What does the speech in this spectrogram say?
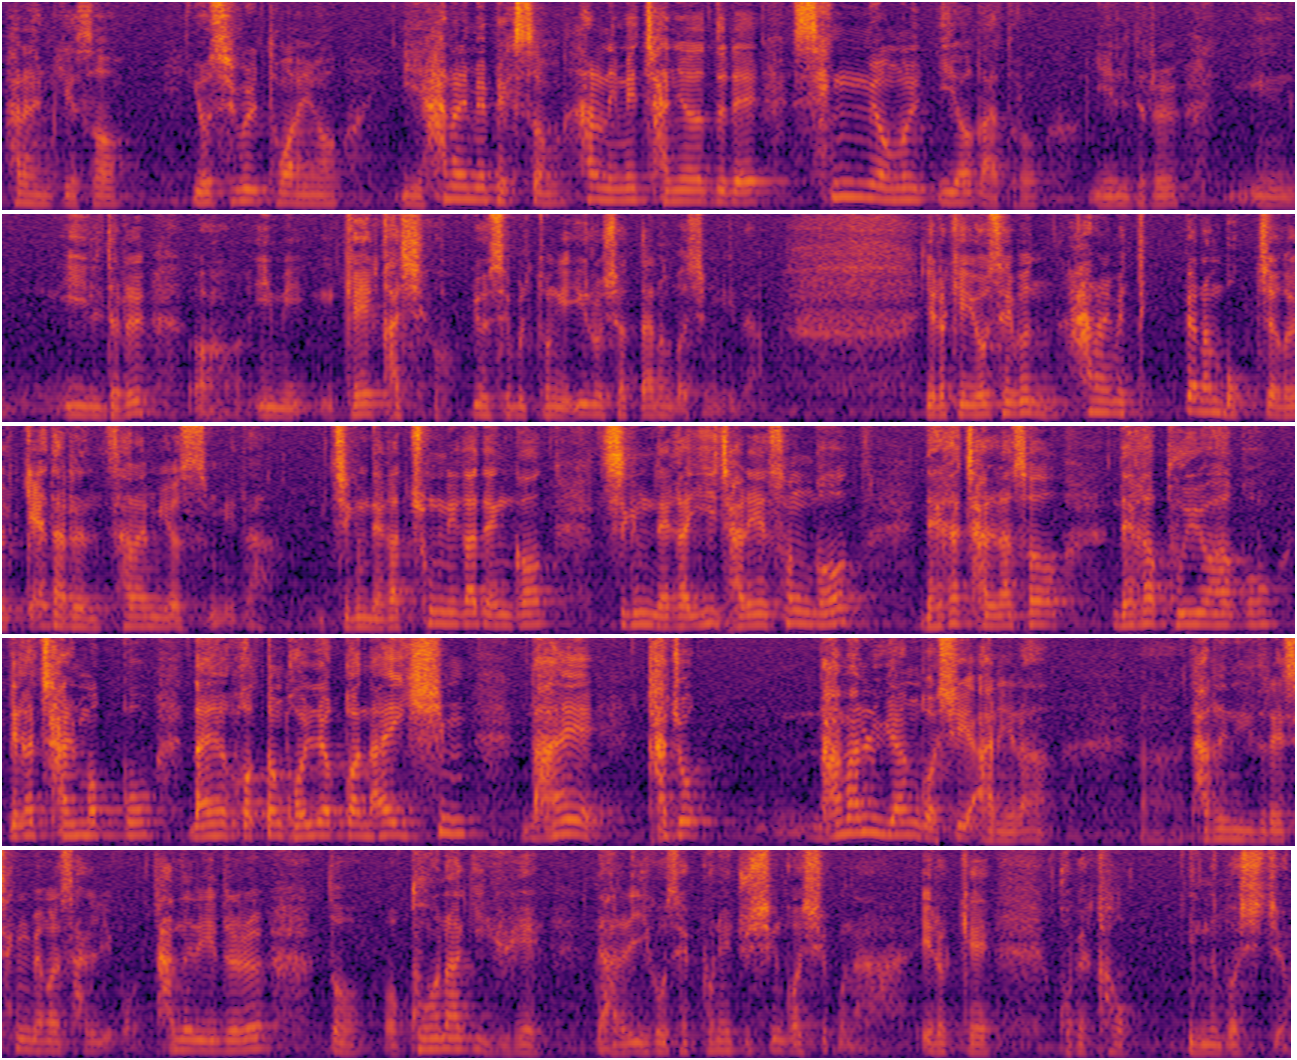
하나님께서 요셉을 통하여 이 하나님의 백성, 하나님의 자녀들의 생명을 이어가도록 이 일들을 이, 이 일들을 어, 이미 계획하시고 요셉을 통해 이루셨다는 것입니다. 이렇게 요셉은 하나님의 특별한 목적을 깨달은 사람이었습니다. 지금 내가 총리가 된 것, 지금 내가 이 자리에 선 것, 내가 잘나서 내가 부유하고 내가 잘 먹고 나의 어떤 권력과 나의 힘, 나의 가족 나만을 위한 것이 아니라 어, 다른 이들의 생명을 살리고 다른 이들을 또 구원하기 위해 나를 이곳에 보내주신 것이구나 이렇게 고백하고 있는 것이죠.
